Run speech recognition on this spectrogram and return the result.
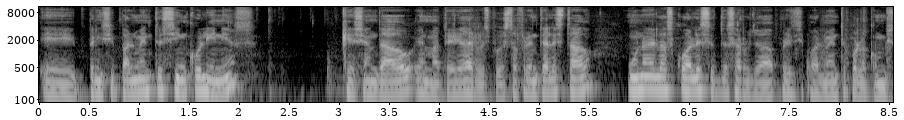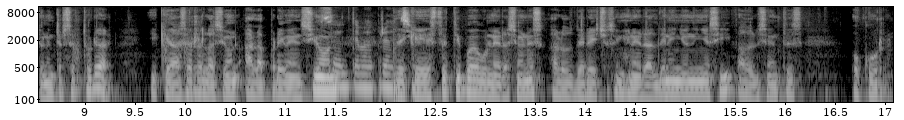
eh, principalmente cinco líneas que se han dado en materia de respuesta frente al Estado, una de las cuales es desarrollada principalmente por la Comisión Intersectorial y que hace relación a la prevención, de prevención. que este tipo de vulneraciones a los derechos en general de niños, niñas y adolescentes ocurran.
